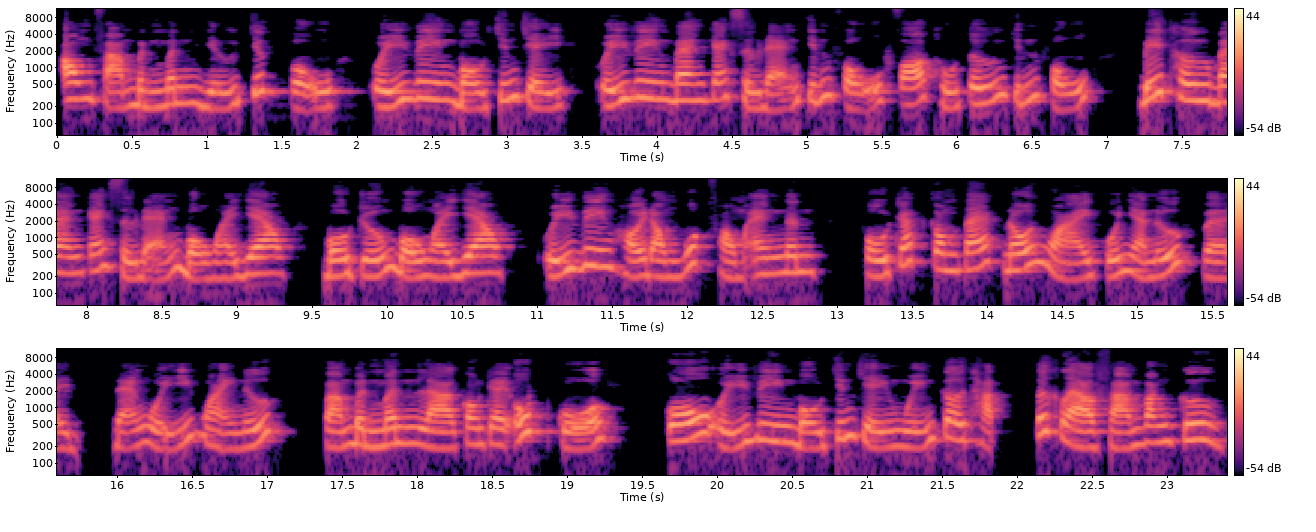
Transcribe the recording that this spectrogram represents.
ông Phạm Bình Minh giữ chức vụ Ủy viên Bộ Chính trị, Ủy viên Ban Cán sự Đảng Chính phủ, Phó Thủ tướng Chính phủ, Bí thư Ban Cán sự Đảng Bộ Ngoại giao, Bộ trưởng Bộ Ngoại giao, Ủy viên Hội đồng Quốc phòng An ninh, phụ trách công tác đối ngoại của nhà nước về đảng ủy ngoài nước. Phạm Bình Minh là con trai út của cố Ủy viên Bộ Chính trị Nguyễn Cơ Thạch, tức là Phạm Văn Cương.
